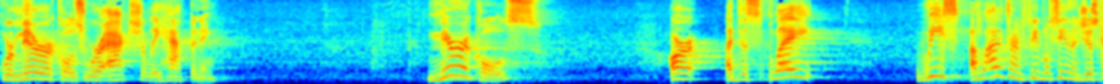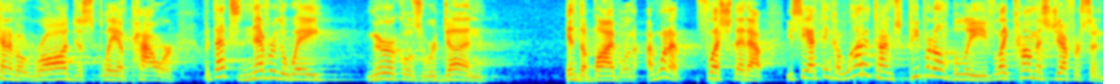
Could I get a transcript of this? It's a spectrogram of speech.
where miracles were actually happening. Miracles are a display. We, a lot of times people see them as just kind of a raw display of power, but that's never the way miracles were done in the Bible. And I want to flesh that out. You see, I think a lot of times people don't believe, like Thomas Jefferson,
